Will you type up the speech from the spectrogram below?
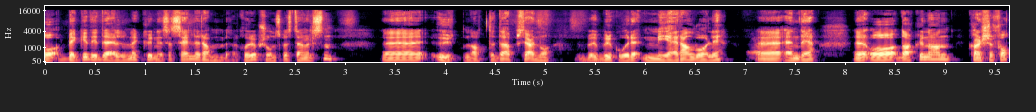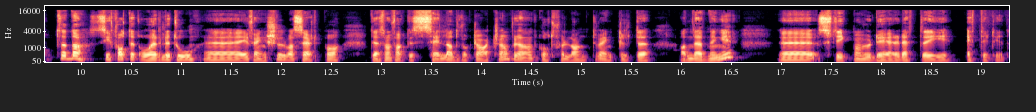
Og begge de delene kunne i seg selv rammet av korrupsjon uh, uten at det er noe bruke ordet mer alvorlig uh, enn det. Uh, og da kunne han kanskje fått, da, si fått et år eller to i fengsel basert på det som han faktisk selv hadde forklart seg om, fordi han hadde gått for langt ved enkelte anledninger, slik man vurderer dette i ettertid.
